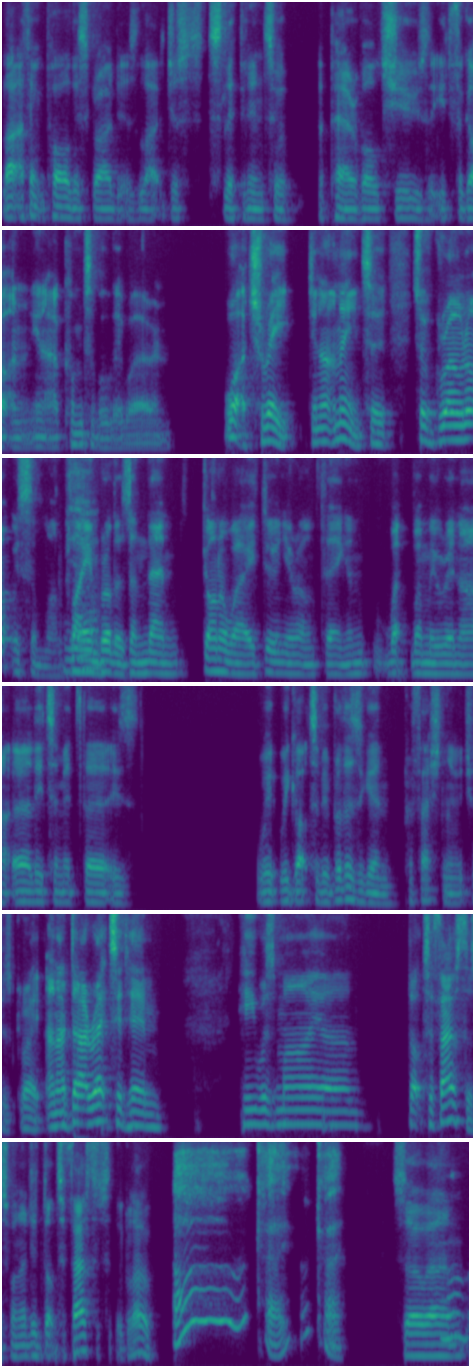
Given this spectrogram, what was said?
Like I think Paul described it as like just slipping into a, a pair of old shoes that you'd forgotten, you know, how comfortable they were, and what a treat. Do you know what I mean? To to have grown up with someone playing yeah. brothers and then gone away doing your own thing. And when we were in our early to mid thirties, we we got to be brothers again professionally, which was great. And I directed him. He was my um, Dr. Faustus when I did Dr. Faustus at the Globe. Oh, okay, okay. So um, well,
